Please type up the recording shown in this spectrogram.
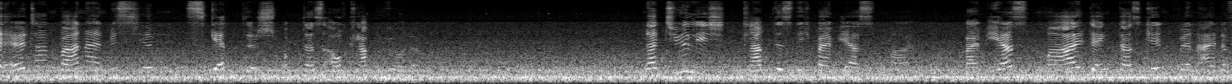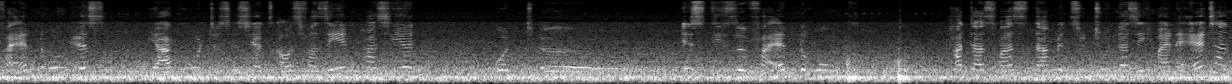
Beide Eltern waren ein bisschen skeptisch, ob das auch klappen würde. Natürlich klappt es nicht beim ersten Mal. Beim ersten Mal denkt das Kind, wenn eine Veränderung ist, ja gut, das ist jetzt aus Versehen passiert und äh, ist diese Veränderung, hat das was damit zu tun, dass sich meine Eltern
